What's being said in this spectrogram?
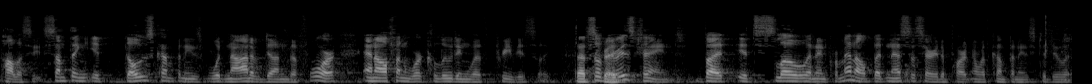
policies, something it, those companies would not have done before and often were colluding with previously. That's so great. there is change, but it's slow and incremental, but necessary to partner with companies to do it.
